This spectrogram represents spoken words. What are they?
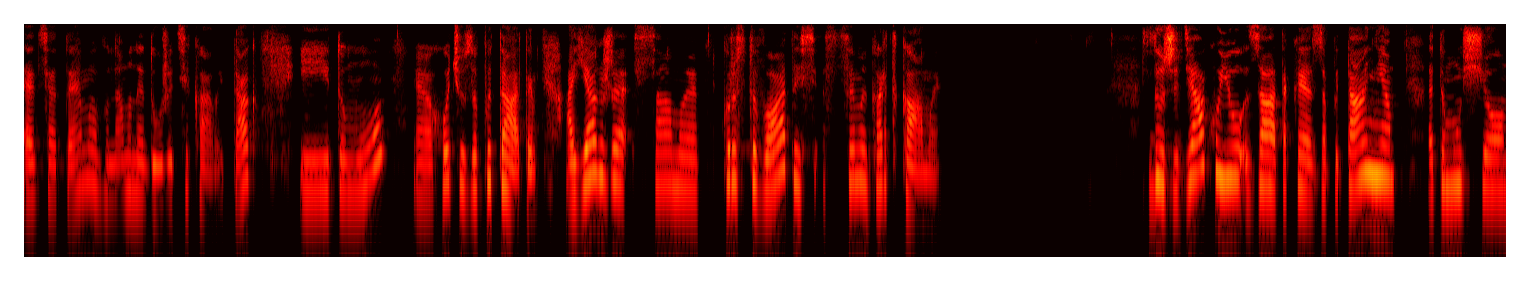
е, ця тема вона мене дуже цікавить. так? І тому е, хочу запитати: а як же саме користуватись з цими картками? Дуже дякую за таке запитання, тому що,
